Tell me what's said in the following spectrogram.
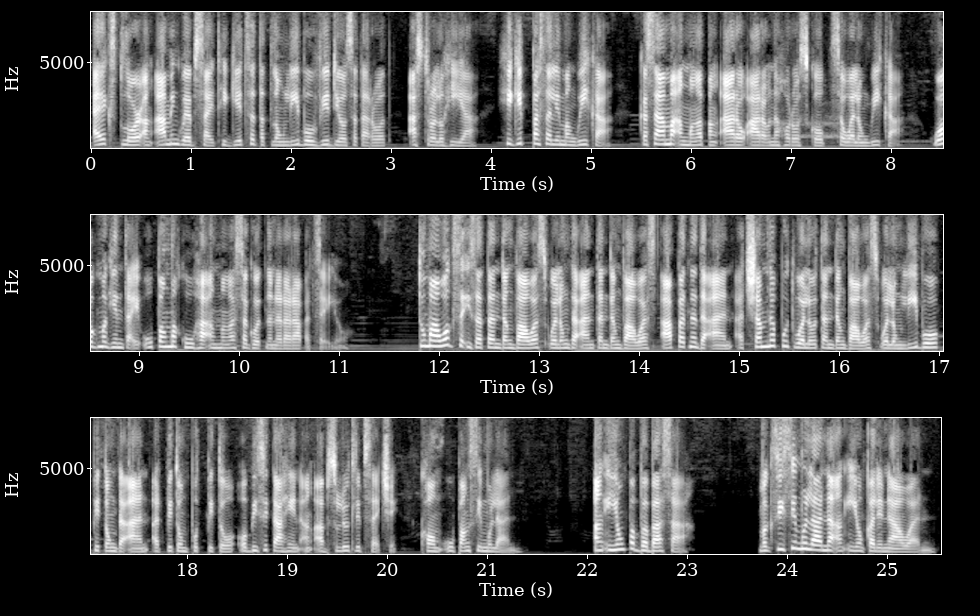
I-explore ang aming website higit sa 3,000 video sa tarot, astrolohiya, higit pa sa limang wika, kasama ang mga pang-araw-araw na horoscope sa walong wika. Huwag maghintay upang makuha ang mga sagot na nararapat sa iyo. Tumawag sa isa tandang bawas 800 tandang bawas 400 at 78 tandang bawas 8,700 at 77 o bisitahin ang absolutelipseche.com upang simulan. Ang iyong pagbabasa. Magsisimula na ang iyong kalinawan.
